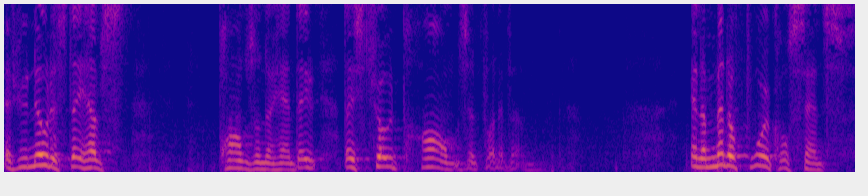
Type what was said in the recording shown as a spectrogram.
If you notice, they have palms in their hand. They, they strode palms in front of him. In a metaphorical sense,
